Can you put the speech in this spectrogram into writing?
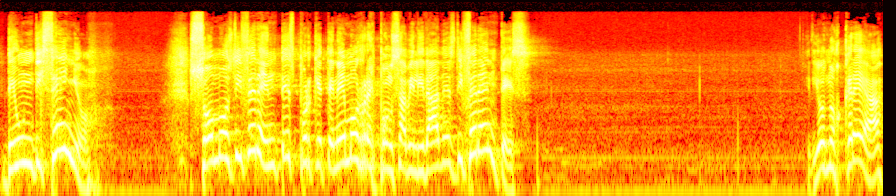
de un diseño. Somos diferentes porque tenemos responsabilidades diferentes. Y Dios nos crea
